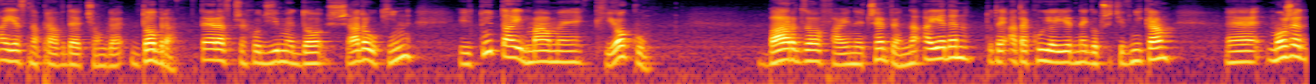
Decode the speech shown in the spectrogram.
a jest naprawdę ciągle dobra. Teraz przechodzimy do Shadowkin i tutaj mamy Kyoku. Bardzo fajny czempion. Na A1 tutaj atakuje jednego przeciwnika. E, może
